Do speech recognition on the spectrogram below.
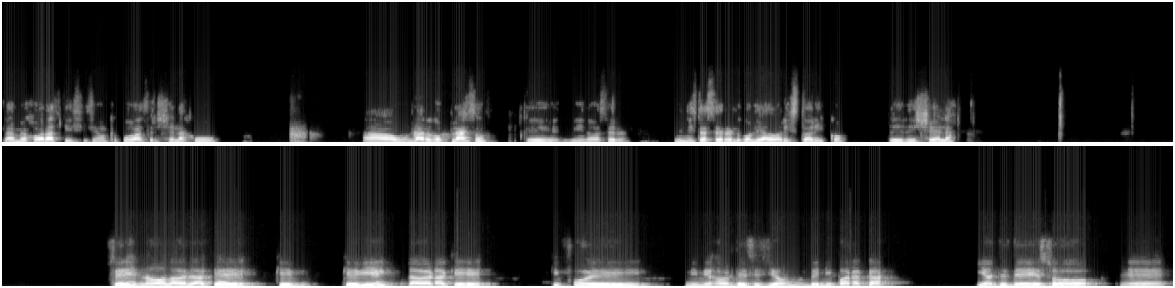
la mejor adquisición que pudo hacer Shelahu a un largo plazo, que vino a ser, viniste a ser el goleador histórico de, de Shela. Sí, no, la verdad que, que, que bien, la verdad que, que, fue mi mejor decisión venir para acá. Y antes de eso, eh,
